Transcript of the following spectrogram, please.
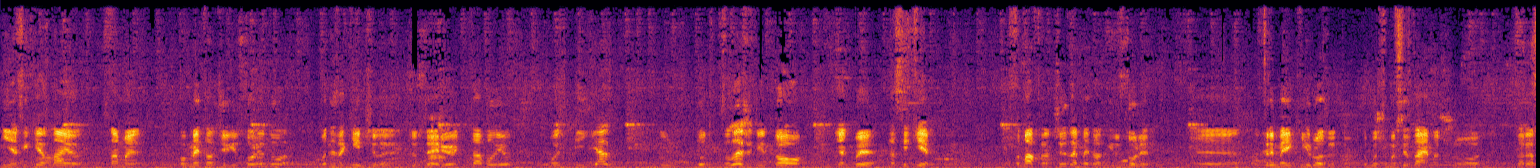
Ні, наскільки я знаю, саме по Metal Gear Solid вони закінчили цю серію W. Ось і я ну тут залежить від того, якби наскільки сама франшиза Metal Gear Solid е, отримає який розвиток. Тому що ми всі знаємо, що зараз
